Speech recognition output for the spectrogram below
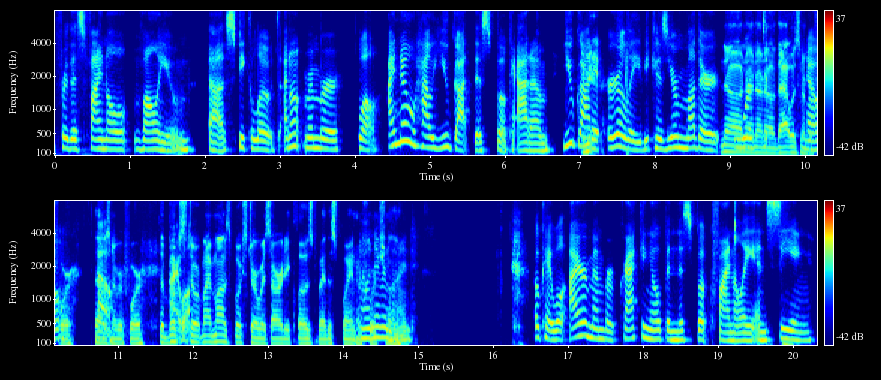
for this final volume uh, speak loads. I don't remember. Well, I know how you got this book, Adam. You got mean- it early because your mother. No, no, worked- no, no. That was number four. That was Oh. number four. The right, well- bookstore, my mom's bookstore was already closed by this point, Oh, never unfortunately. mind. Okay, well, I remember cracking open this book finally and seeing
